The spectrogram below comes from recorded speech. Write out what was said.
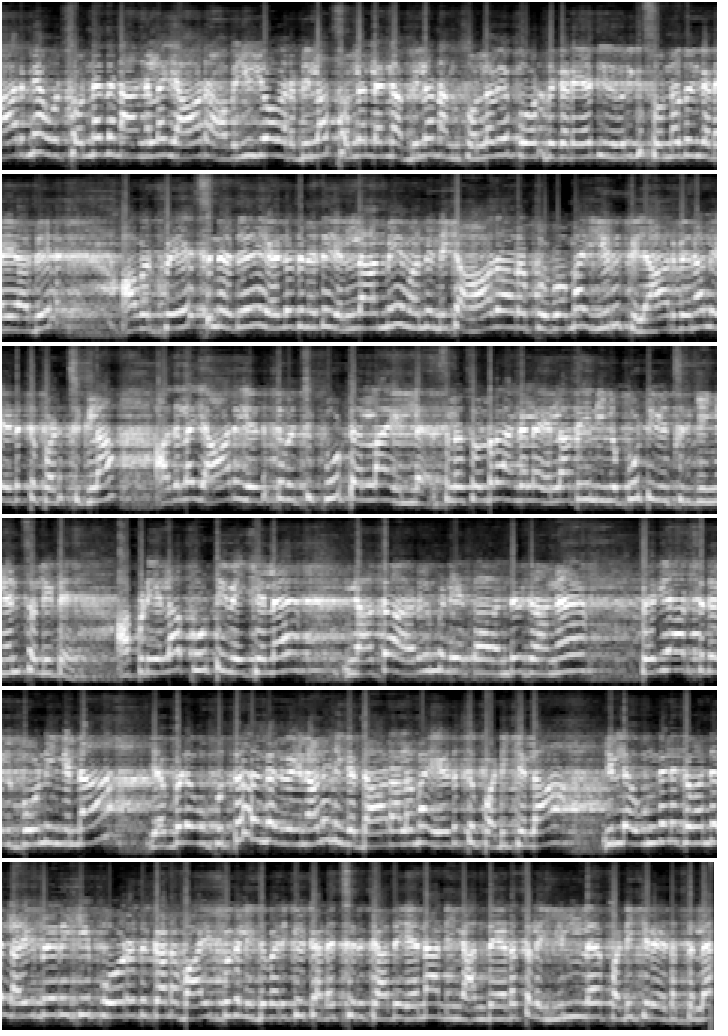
யாருமே அவர் சொன்னதை நாங்கெல்லாம் யாரும் அவையோ அவர் அப்படிலாம் சொல்லலைங்க. அப்படிலாம் நாங்க சொல்லவே போறது கிடையாது. இது வரைக்கும் சொன்னதும் கிடையாது. அவர் பேசினது எழுதினது எல்லாமே வந்து இன்னைக்கு ஆதாரப்பூர்வமா இருக்கு. யார் வேணாலும் எடுத்து படிச்சுக்கலாம். அதெல்லாம் யாரும் எடுத்து வச்சு பூட்டெல்லாம் இல்லை. சில சொல்றாங்கல்ல எல்லாத்தையும் நீங்க பூட்டி வச்சிருக்கீங்கன்னு சொல்லிட்டு. அப்படியெல்லாம் பூட்டி வைக்கல. எங்க அக்கா அருள்மொழி அக்கா வந்திருக்காங்க. பெரியார் திடல் போனீங்கன்னா எவ்வளவு புத்தகங்கள் வேணாலும் நீங்க தாராளமா எடுத்து படிக்கலாம். இல்ல உங்களுக்கு வந்து லைப்ரரிக்கு போறதுக்கான வாய்ப்புகள் இது வரைக்கும் கிடைச்சிருக்காது. ஏன்னா நீங்க அந்த இடத்துல இல்ல படிக்கிற இடத்துல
